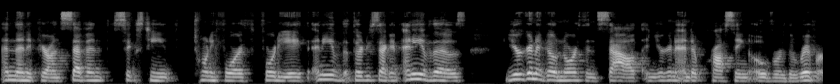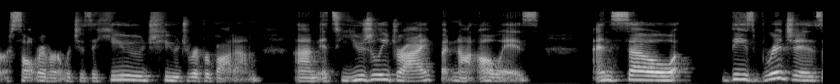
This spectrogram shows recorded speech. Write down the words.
And then if you're on 7th, 16th, 24th, 48th, any of the 32nd, any of those, you're going to go north and south and you're going to end up crossing over the river salt river which is a huge huge river bottom. Um, it's usually dry but not always. And so these bridges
